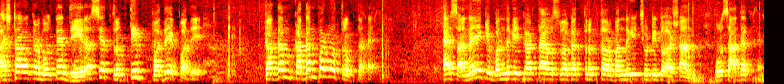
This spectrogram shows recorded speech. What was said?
अष्टावक्र बोलते धीर से तृप्ति पदे पदे। कदम कदम पर वो तृप्त है। ऐसा नहीं कि बंदगी करता है उस वक्त तृप्त और बंदगी छुटी तो अशांत, वो साधक है।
